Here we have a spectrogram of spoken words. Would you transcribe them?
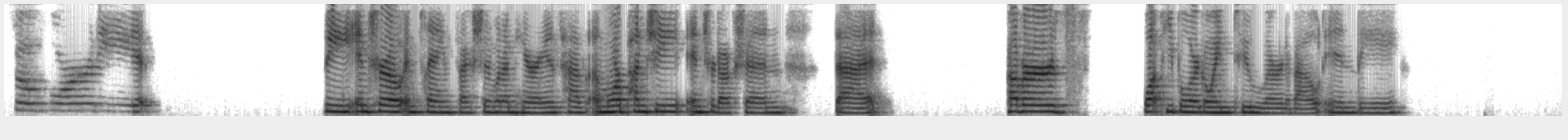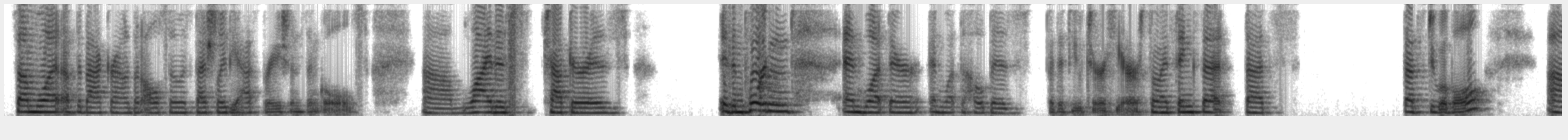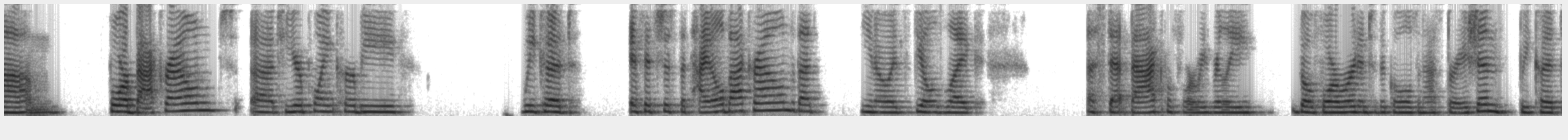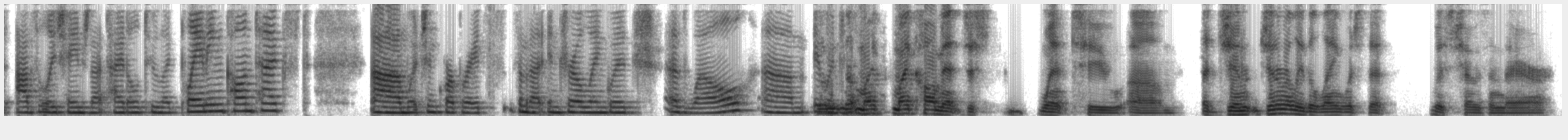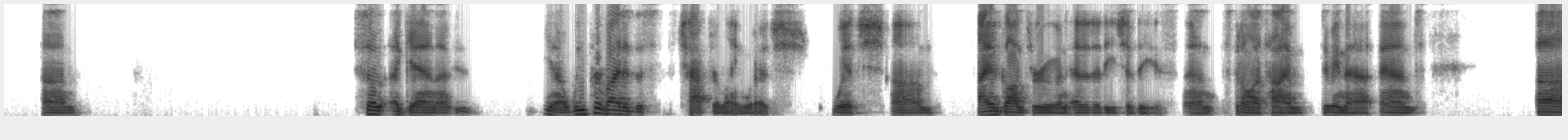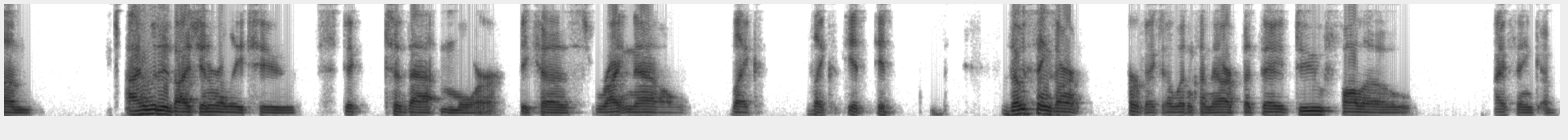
So for the the intro and planning section, what I'm hearing is have a more punchy introduction that covers what people are going to learn about in the somewhat of the background, but also especially the aspirations and goals. Um, why this chapter is is important and what their and what the hope is for the future here. So I think that that's that's doable. Um, for background, uh, to your point, Kirby, we could, if it's just the title background, that, you know, it feels like a step back before we really go forward into the goals and aspirations, we could absolutely change that title to like planning context, um, which incorporates some of that intro language as well. Um, it would just. My, my comment just went to, um, a gen, generally the language that was chosen there. Um. So again, uh, you know, we provided this chapter language, which, um, I had gone through and edited each of these and spent a lot of time doing that and. Um, I would advise generally to stick to that more because right now, like, like it, it. Those things aren't perfect, I wouldn't claim they are, but they do follow, I think, a.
